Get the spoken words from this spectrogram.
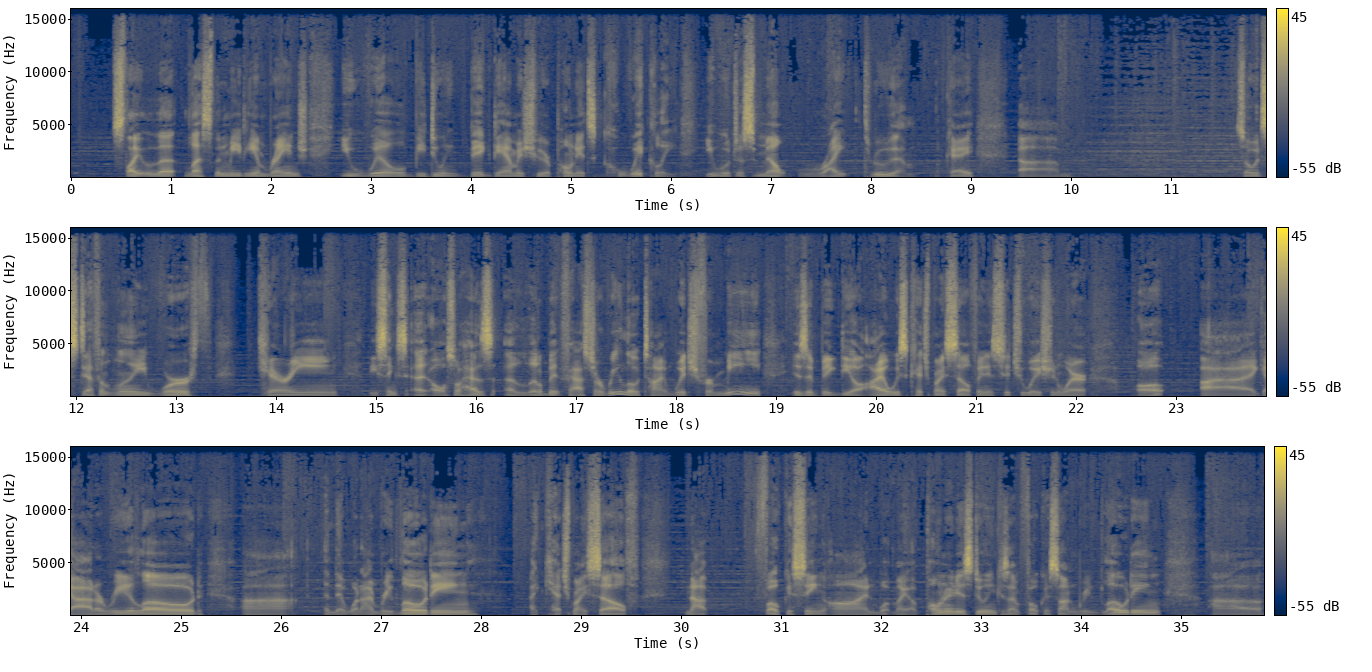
slightly le less than medium range, you will be doing big damage to your opponents quickly. You will just melt right through them. Okay, um, so it's definitely worth carrying these things. It also has a little bit faster reload time, which for me is a big deal. I always catch myself in a situation where, oh, I gotta reload, uh, and then when I'm reloading, I catch myself not focusing on what my opponent is doing because I'm focused on reloading, uh,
